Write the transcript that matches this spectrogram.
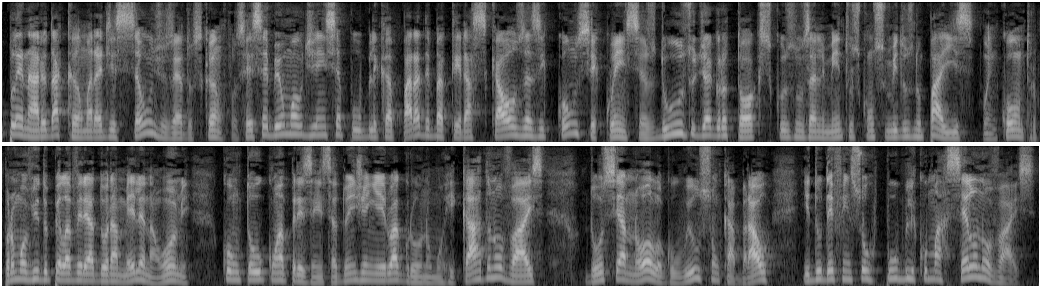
plenário da Câmara de São José dos Campos recebeu uma audiência pública para debater as causas e consequências do uso de agrotóxicos nos alimentos consumidos no país. O encontro, promovido pela vereadora Amélia Naomi, contou com a presença do engenheiro agrônomo Ricardo Novaes, do oceanólogo Wilson Cabral e do defensor público Marcelo Novaes.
